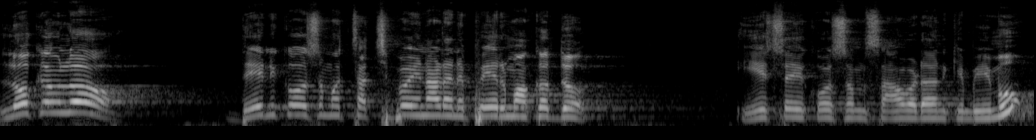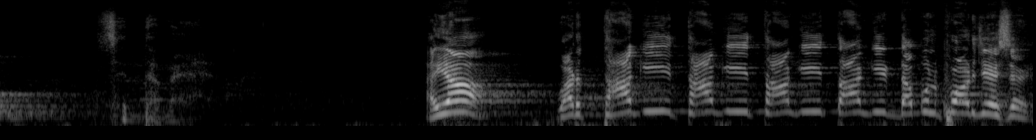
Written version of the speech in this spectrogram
లోకంలో దేనికోసమో చచ్చిపోయినాడనే పేరు మాకొద్దు. ఏసై కోసం సావడానికి మేము సిద్ధమే. అయ్యా వాడు తాగి తాగి తాగి తాగి డబ్బులు పాడు చేశాడు.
